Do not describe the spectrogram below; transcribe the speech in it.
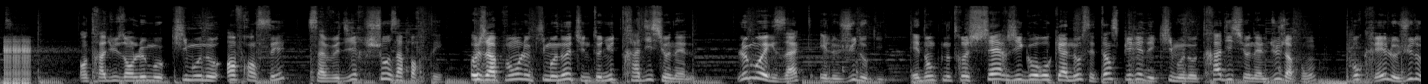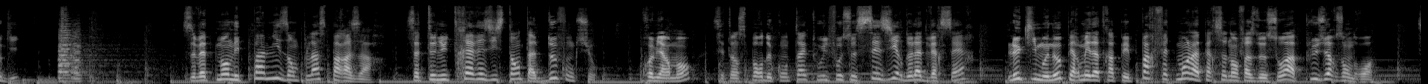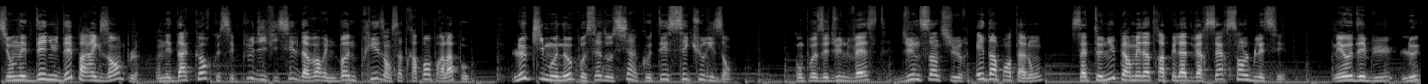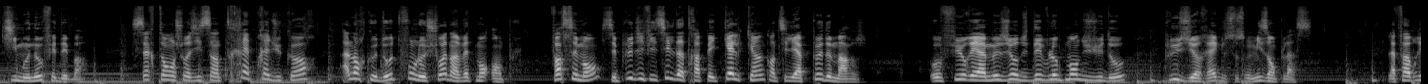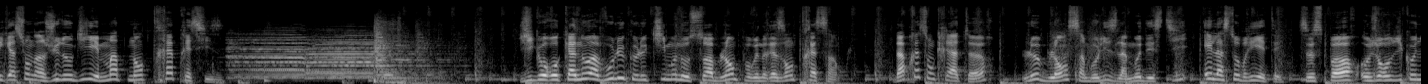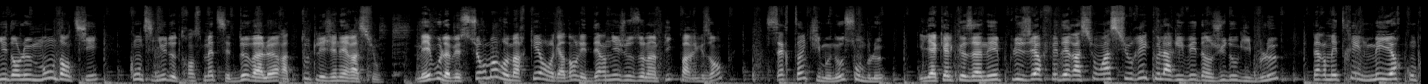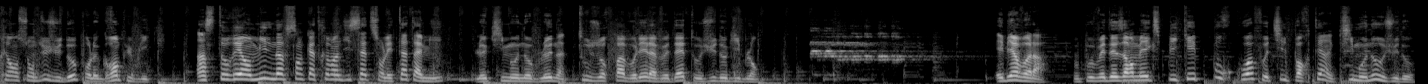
En traduisant le mot kimono en français, ça veut dire chose à porter. Au Japon, le kimono est une tenue traditionnelle. Le mot exact est le judogi. Et donc notre cher Jigoro Kano s'est inspiré des kimonos traditionnels du Japon pour créer le judogi. Ce vêtement n'est pas mis en place par hasard. Cette tenue très résistante a deux fonctions. Premièrement, c'est un sport de contact où il faut se saisir de l'adversaire. Le kimono permet d'attraper parfaitement la personne en face de soi à plusieurs endroits. Si on est dénudé par exemple, on est d'accord que c'est plus difficile d'avoir une bonne prise en s'attrapant par la peau. Le kimono possède aussi un côté sécurisant. Composé d'une veste, d'une ceinture et d'un pantalon, cette tenue permet d'attraper l'adversaire sans le blesser. Mais au début, le kimono fait débat. Certains en choisissent un très près du corps, alors que d'autres font le choix d'un vêtement ample. Forcément, c'est plus difficile d'attraper quelqu'un quand il y a peu de marge. Au fur et à mesure du développement du judo, plusieurs règles se sont mises en place. La fabrication d'un judogi est maintenant très précise. Jigoro Kano a voulu que le kimono soit blanc pour une raison très simple. D'après son créateur, le blanc symbolise la modestie et la sobriété. Ce sport, aujourd'hui connu dans le monde entier, continue de transmettre ces deux valeurs à toutes les générations. Mais vous l'avez sûrement remarqué en regardant les derniers Jeux Olympiques par exemple, certains kimonos sont bleus. Il y a quelques années, plusieurs fédérations assuraient que l'arrivée d'un judogi bleu permettrait une meilleure compréhension du judo pour le grand public. Instauré en 1997 sur les tatamis, le kimono bleu n'a toujours pas volé la vedette au judogi blanc. Et bien voilà, vous pouvez désormais expliquer pourquoi faut-il porter un kimono au judo.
